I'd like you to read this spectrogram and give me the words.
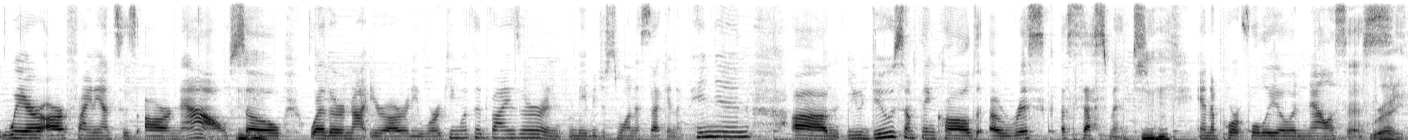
where our finances are now. Mm-hmm. So whether or not you're already working with advisor and maybe just want a second opinion, um, you do something called a risk assessment mm-hmm. and a portfolio analysis. Right.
